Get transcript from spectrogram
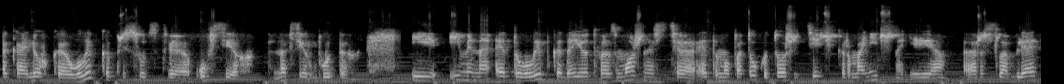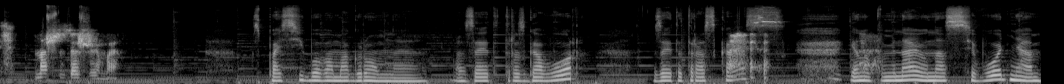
такая легкая улыбка присутствия у всех, на всех Буддах. И именно эта улыбка дает возможность э, этому потоку тоже течь гармонично и э, расслаблять наши зажимы. Спасибо вам огромное за этот разговор, за этот рассказ. Я напоминаю, у нас сегодня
